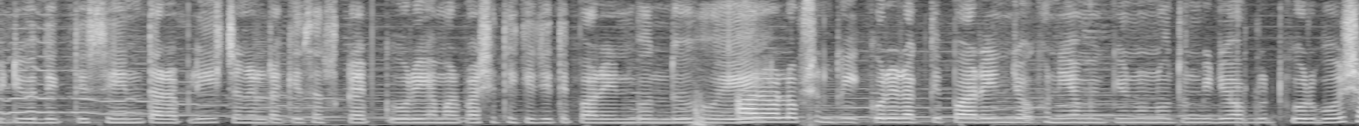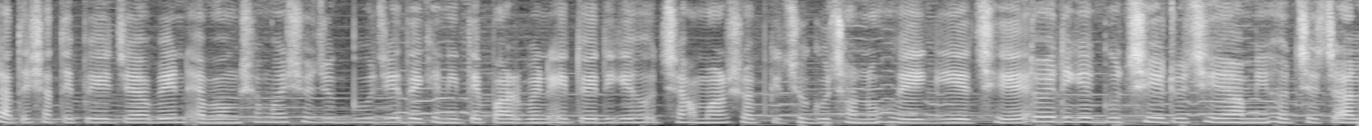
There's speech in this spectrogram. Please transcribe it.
ভিডিও দেখতেছেন, তারা প্লিজ চ্যানেলটাকে সাবস্ক্রাইব করে আমার পাশে থেকে যেতে পারেন বন্ধু হয়ে। আর অল অপশন ক্লিক করে রাখতে পারেন যখনই আমি কোনো নতুন ভিডিও আপলোড করব। সাথে সাথে পেয়ে যাবেন এবং সময় সুযোগ বুঝে দেখে নিতে পারবেন। এই তো এদিকে হচ্ছে আমার সবকিছু গুছানো হয়ে গিয়েছে। তো এদিকে গুছিয়ে টুছিয়ে আমি হচ্ছে চাল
